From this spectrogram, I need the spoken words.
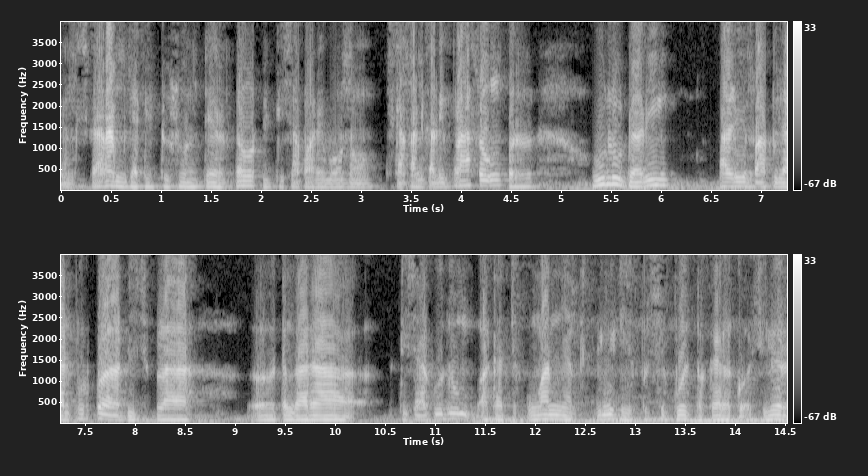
yang sekarang menjadi dusun Tirto di desa Parimono. Sedangkan kali Prasung berhulu dari kali Pabilan Purba di sebelah uh, tenggara desa aku itu ada cekungan yang ini disebut sebagai legok silir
